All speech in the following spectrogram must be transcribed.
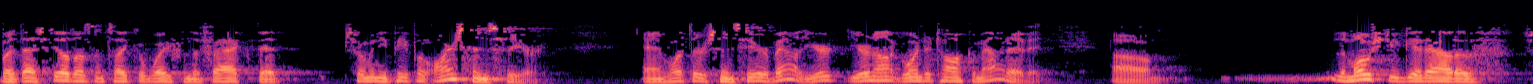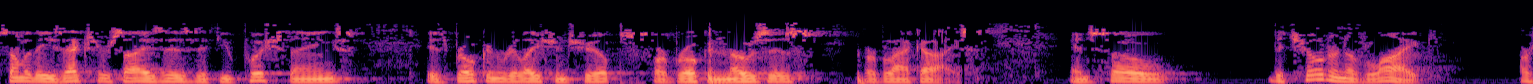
But that still doesn't take away from the fact that so many people are sincere. And what they're sincere about, you're, you're not going to talk them out of it. Um, the most you get out of some of these exercises, if you push things, is broken relationships or broken noses or black eyes. And so the children of light are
